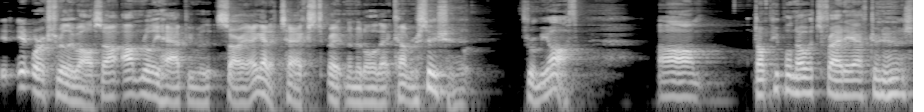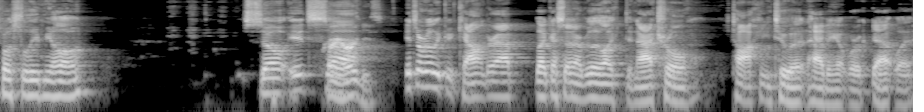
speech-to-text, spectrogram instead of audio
it, it works really well. So I'm really happy with it. Sorry, I got a text right in the middle of that conversation. It threw me off. Um, don't people know it's Friday afternoon? They're supposed to leave me alone. So it's uh, it's a really good calendar app. Like I said, I really like the natural talking to it, having it work that way.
